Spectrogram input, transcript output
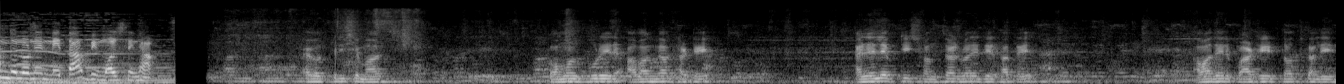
আন্দোলনের নেতা বিমল সিনহা। একত্রিশে মার্চ, কমলপুরের আবাঙ্গা ঘাটে এনএলএফটি সন্ত্রাসবাদীদের হাতে আমাদের পার্টির তৎকালীন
